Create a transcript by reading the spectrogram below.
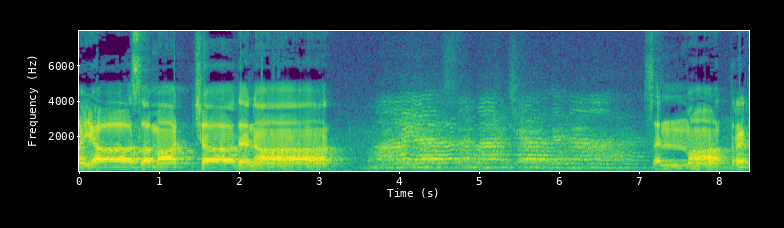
मया समाच्छादनात् सन्मात्रः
